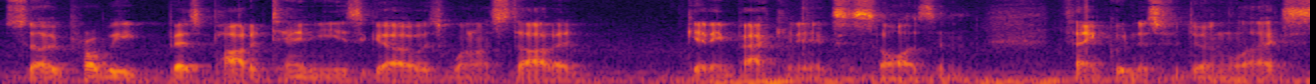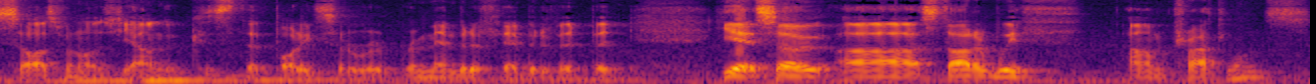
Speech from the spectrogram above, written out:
So probably best part of 10 years ago is when I started getting back into exercise and thank goodness for doing all that exercise when I was younger because the body sort of re- remembered a fair bit of it. But yeah, so uh, started with um, triathlons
